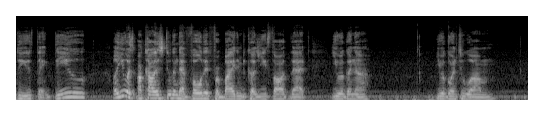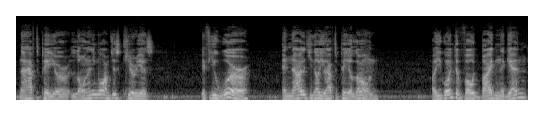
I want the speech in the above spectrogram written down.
do you think? Do you are you as a college student that voted for Biden because you thought that you were gonna you were going to um, not have to pay your loan anymore? I'm just curious if you were, and now that you know you have to pay your loan, are you going to vote Biden again?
